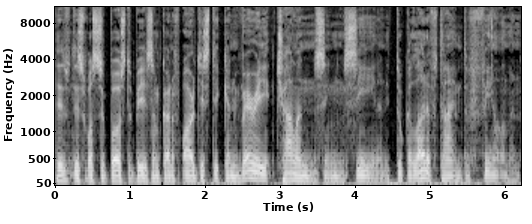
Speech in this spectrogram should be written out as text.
This this was supposed to be some kind of artistic and very challenging scene, and it took a lot of time to film. And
